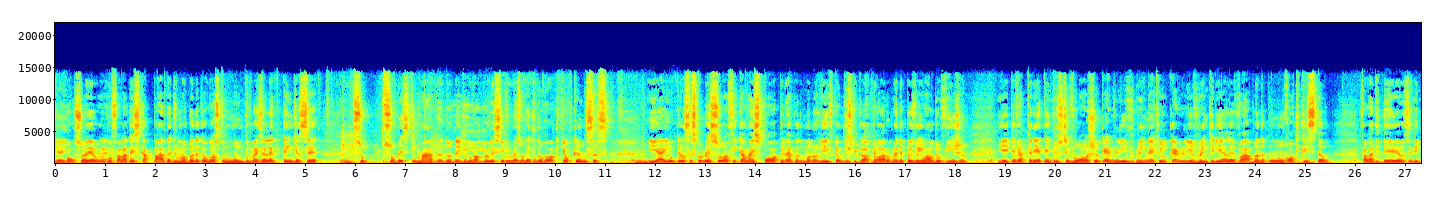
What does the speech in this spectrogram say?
E aí? Bom, sou eu. É. Eu vou falar da escapada de uma banda que eu gosto muito, mas ela é- tende a ser su- subestimada do, dentro do rock progressivo e mesmo dentro do rock, que é o Kansas. E aí o Kansas começou a ficar mais pop na época do Monolith, que é um disco que eu adoro, mas depois veio um Audiovision. E aí teve a treta entre o Steve Walsh e o Kerry Livgren, né? Que o Kerry Livgren queria levar a banda para um rock cristão. Falar de Deus, ele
